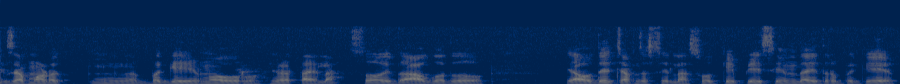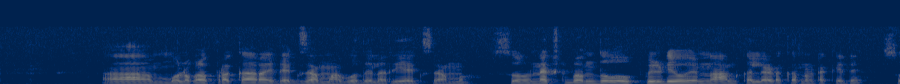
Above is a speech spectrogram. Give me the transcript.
ಎಕ್ಸಾಮ್ ಮಾಡೋ ಬಗ್ಗೆ ಏನೂ ಅವರು ಹೇಳ್ತಾ ಇಲ್ಲ. ಸೊ ಇದು ಆಗೋದು ಯಾವುದೇ ಚಾನ್ಸಸ್ ಇಲ್ಲ. ಸೊ ಕೆ ಪಿ ಎಸ್ ಸಿಯಿಂದ ಇದ್ರ ಬಗ್ಗೆ ಮೂಲಗಳ ಪ್ರಕಾರ ಇದು ಎಕ್ಸಾಮ್ ಆಗೋದಿಲ್ಲ ರೀ ಎಕ್ಸಾಮು ಸೊ ನೆಕ್ಸ್ಟ್ ಬಂದು ಪಿ ಡಿ ಒ ಏನು ನಾನ್ ಕಲ್ಯಾಣ ಕರ್ನಾಟಕ ಇದೆ. ಸೊ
